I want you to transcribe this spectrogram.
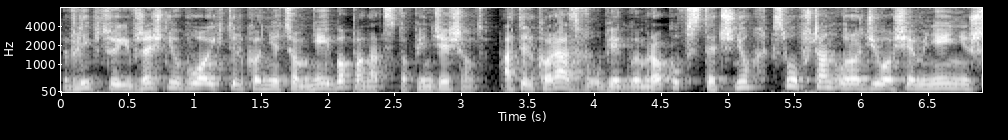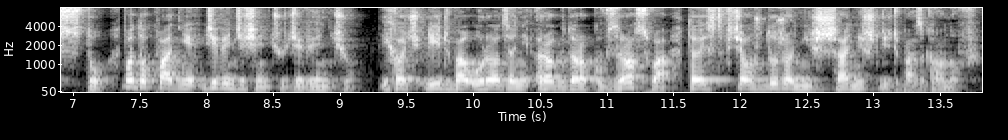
w lipcu i wrześniu było ich tylko nieco mniej, bo ponad 150. A tylko raz w ubiegłym roku, w styczniu, słupszczan urodziło się mniej niż 100, bo dokładnie 99. I choć liczba urodzeń rok do roku wzrosła, to jest wciąż dużo niższa niż liczba zgonów.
